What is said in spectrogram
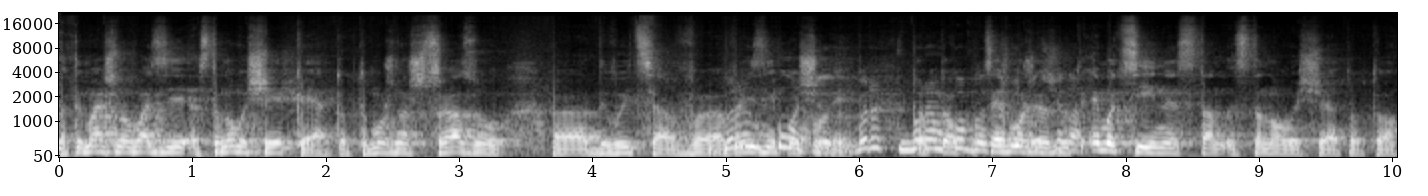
А Ти маєш на увазі становище яке? Тобто можна ж зразу е, дивитися в, в різні площини. берем- берем тобто, комплекс це ж може площина. бути емоційне стан, становище, тобто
